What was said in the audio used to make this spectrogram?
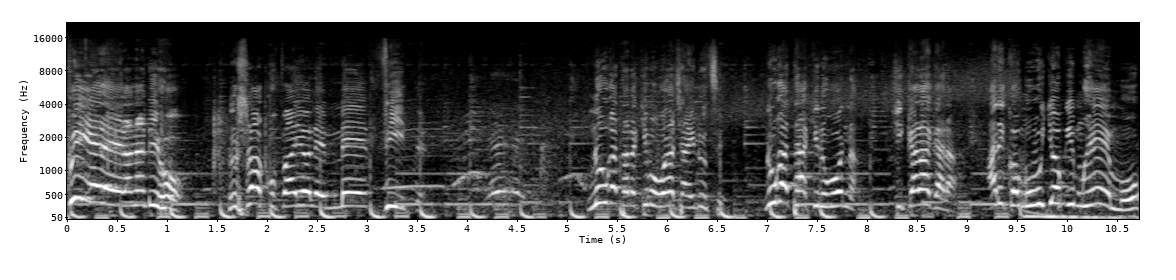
kwihererana ndiho. Ntushobora kuvayo reme vide. Nubwo atari kimwe ubona cyahindutse nubwo ata kintu ubona kigaragara ariko mu buryo bw'imuhemu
